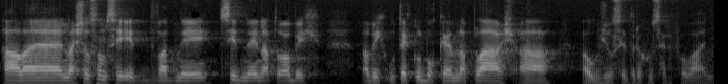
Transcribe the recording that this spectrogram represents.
Ale našel jsem si i dva dny, tři dny na to, abych, abych utekl bokem na pláž a, a užil si trochu surfování.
